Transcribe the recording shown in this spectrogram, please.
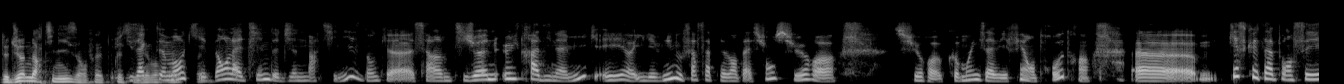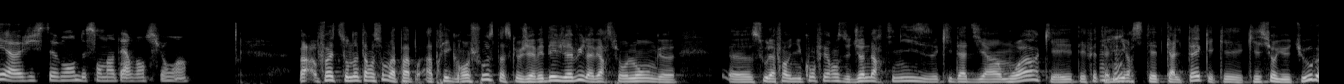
De John Martinez, en fait. Exactement, qui est dans la team de John Martinez. Donc, c'est un petit jeune ultra dynamique et il est venu nous faire sa présentation sur sur comment ils avaient fait, entre autres. Qu'est-ce que tu as pensé justement de son intervention hein? Bah, En fait, son intervention m'a pas appris grand-chose parce que j'avais déjà vu la version longue. sous la forme d'une conférence de John Martinez qui date d'il y a un mois, qui a été faite à mmh l'université de Caltech et qui est, sur YouTube,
